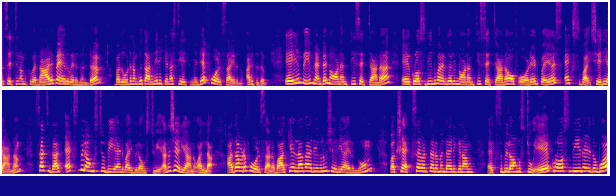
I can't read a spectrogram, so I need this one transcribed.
സെറ്റ് നമുക്ക് വരും നാല് പെയർ വരുന്നുണ്ട്. അപ്പോൾ അതുകൊണ്ട് നമുക്ക് തന്നിരിക്കുന്ന സ്റ്റേറ്റ്മെന്റ് ഫോൾസ് ആയിരുന്നു. അടുത്തത് എയും ബിയും രണ്ട് നോൺ എം ടി സെറ്റാണ് എ ക്രോസ് ബി എന്ന് പറയുന്നത് ഒരു നോൺ എം ടി സെറ്റാണ് of ordered pairs x y ശരിയാണ്. Such that x belongs to B and y belongs to A അത് ശരിയാണോ? അല്ല. അതവിടെ ഫോൾസ് ആണ്. ബാക്കി എല്ലാ കാര്യങ്ങളും ശരിയായിരുന്നു. പക്ഷേ എക്സ് എവിടുത്തെ എലമെന്റ് ആയിരിക്കണം? X belongs to A cross B എന്ന് എഴുതുമ്പോൾ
